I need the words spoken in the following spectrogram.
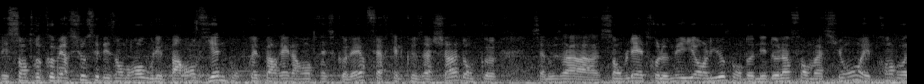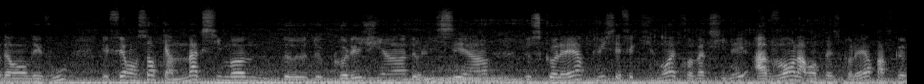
Les centres commerciaux, c'est des endroits où les parents viennent pour préparer la rentrée scolaire, faire quelques achats. Donc euh, ça nous a semblé être le meilleur lieu pour donner de l'information et prendre des rendez-vous et faire en sorte qu'un maximum de, collégiens, de lycéens, de scolaires puissent effectivement être vaccinés avant la rentrée scolaire parce que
